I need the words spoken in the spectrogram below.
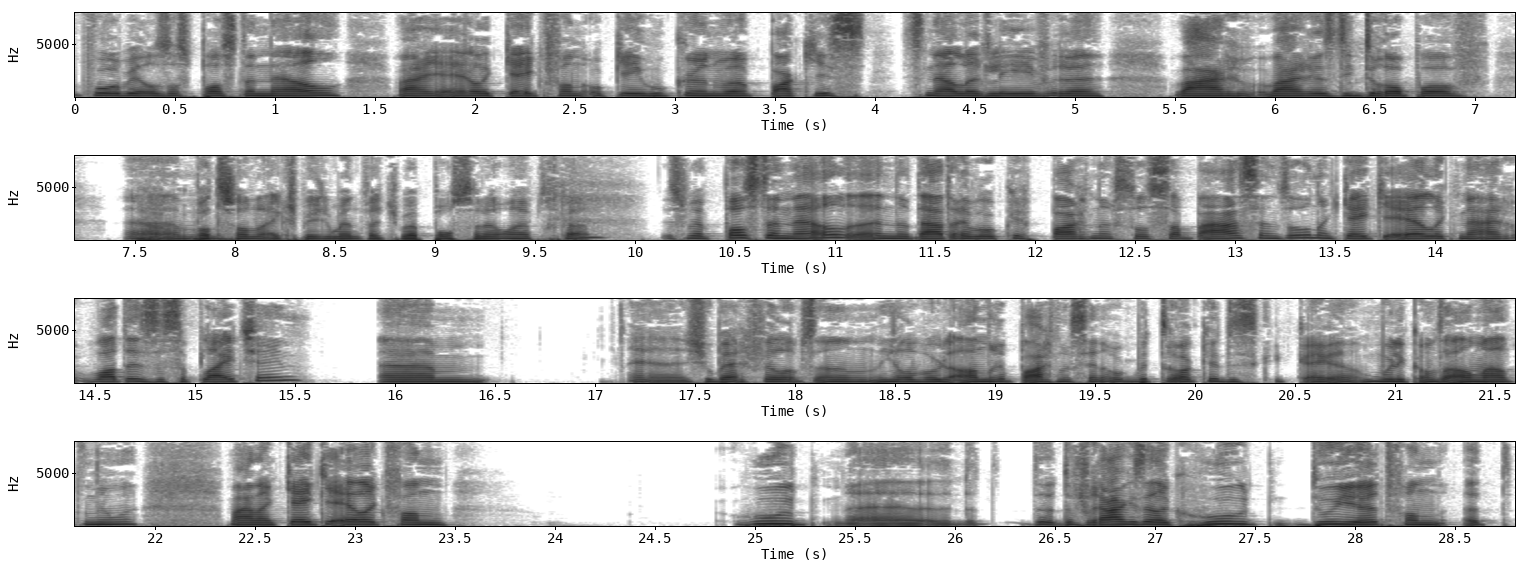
voorbeelden zoals PostNL, waar je eigenlijk kijkt van oké, hoe kunnen we pakjes sneller leveren? Waar, waar is die drop-off? Um, wat is dan een experiment wat je bij PostNL hebt gedaan? Dus met PostNL, inderdaad, daar hebben we ook weer partners zoals Sabaas en zo. Dan kijk je eigenlijk naar wat is de supply chain. Um, uh, Schubert Philips en heel veel andere partners zijn er ook betrokken, dus ik, uh, moeilijk om ze allemaal te noemen. Maar dan kijk je eigenlijk van hoe, uh, de, de vraag is eigenlijk hoe doe je het van het,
